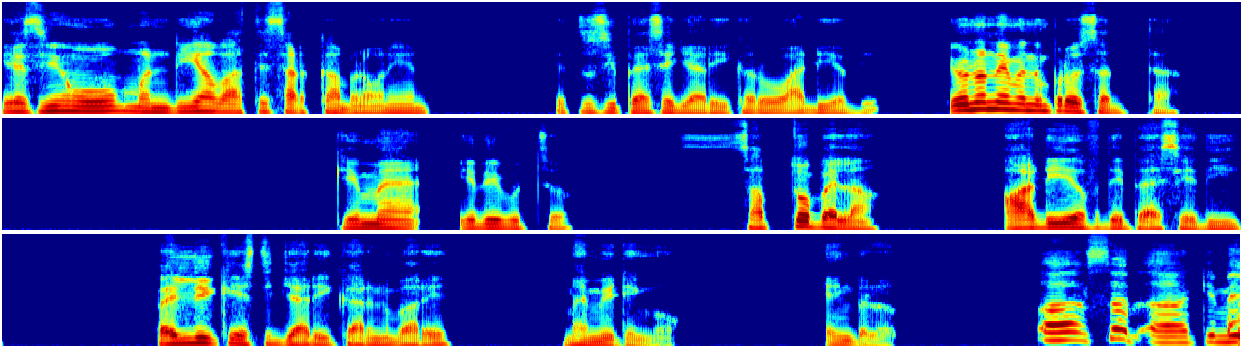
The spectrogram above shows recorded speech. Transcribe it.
ਤੇ ਅਸੀਂ ਉਹ ਮੰਡੀਆਂ ਵਾਸਤੇ ਸੜਕਾਂ ਬਣਾਉਣੀਆਂ ਨੇ ਤੇ ਤੁਸੀਂ ਪੈਸੇ ਜਾਰੀ ਕਰੋ ਆਡੀ ਅੱਗੇ। ਤੇ ਉਹਨਾਂ ਨੇ ਮੈਨੂੰ ਭਰੋਸਾ ਦਿੱਤਾ ਕਿ ਮੈਂ ਇਹਦੇ ਵਿੱਚ ਸਭ ਤੋਂ ਪਹਿਲਾਂ ਆਰਡੀਐਫ ਦੇ ਪੈਸੇ ਦੀ ਪਹਿਲੀ ਕਿਸ਼ਤ ਜਾਰੀ ਕਰਨ ਬਾਰੇ ਮੈਂ ਮੀਟਿੰਗ ਹੋ ਇੰਗਲੈਂਡ ਸਰ ਕਿੰਨੇ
